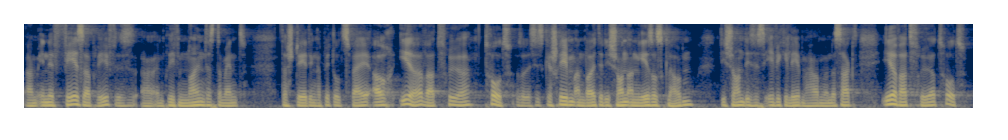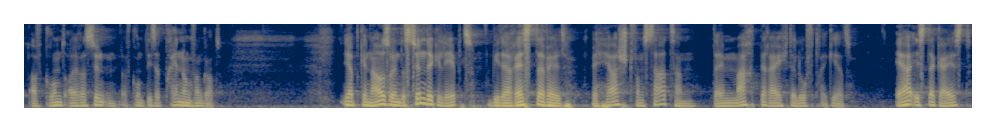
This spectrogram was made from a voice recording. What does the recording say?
Ähm, in Epheserbrief, das ist äh, ein Brief im Neuen Testament, da steht in Kapitel 2, auch ihr wart früher tot. Also das ist geschrieben an Leute, die schon an Jesus glauben, die schon dieses ewige Leben haben. Und er sagt, ihr wart früher tot aufgrund eurer Sünden, aufgrund dieser Trennung von Gott. Ihr habt genauso in der Sünde gelebt wie der Rest der Welt, beherrscht vom Satan, der im Machtbereich der Luft regiert. Er ist der Geist,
